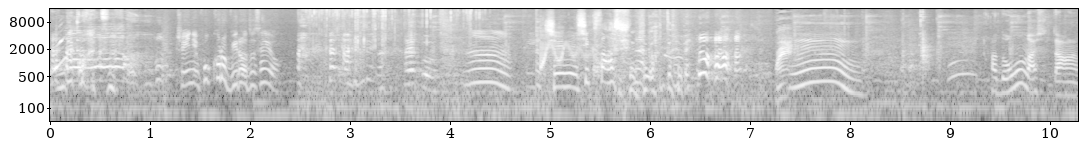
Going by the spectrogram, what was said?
주인님 포크로 밀어 드세요. 지금 식사하시는 것 같은데. 음. 아 너무 맛있다.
